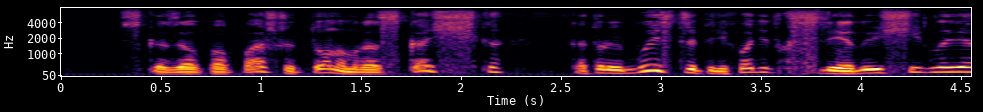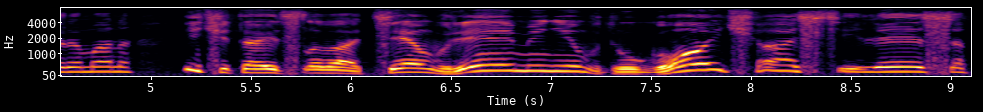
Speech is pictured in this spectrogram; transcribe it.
— сказал папаша тоном рассказчика, который быстро переходит к следующей главе романа и читает слова «Тем временем в другой части леса».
